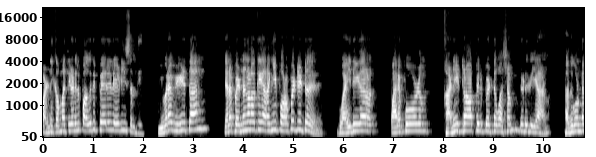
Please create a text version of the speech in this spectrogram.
പള്ളി കമ്മിറ്റികളിൽ പകുതി പേര് ലേഡീസ് അല്ലേ? ഇവരെ വീഴ്ത്താൻ ചില പെണ്ണുങ്ങളൊക്കെ ഇറങ്ങി പുറപ്പെട്ടിട്ട് വൈദികർ പലപ്പോഴും ഹണി ട്രാപ്പിൽപ്പെട്ട് വശം കിടുകയാണ്. അതുകൊണ്ട്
